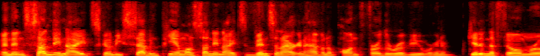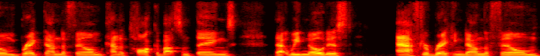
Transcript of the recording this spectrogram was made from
And then Sunday night, it's going to be 7 p.m. on Sunday nights. Vince and I are going to have an upon further review. We're going to get in the film room, break down the film, kind of talk about some things that we noticed after breaking down the film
